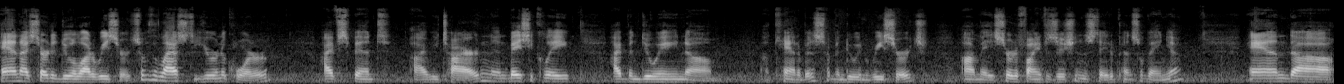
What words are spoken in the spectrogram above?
And I started to do a lot of research. Over the last year and a quarter, I've spent, I retired, and, and basically I've been doing um, cannabis, I've been doing research. I'm a certifying physician in the state of Pennsylvania, and uh,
